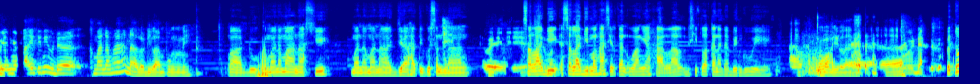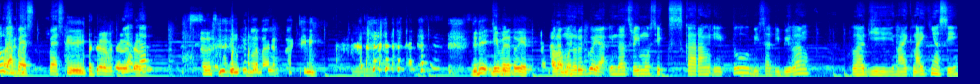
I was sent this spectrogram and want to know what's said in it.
bandnya Pait ini udah ke mana-mana loh di Lampung nih. Waduh ke mana-mana sih? Mana-mana aja hatiku senang. Selagi selagi menghasilkan uang yang halal di situ akan ada band gue. Alhamdulillah. Udah. betul nggak pes? Pes? Hei, betul betul Iya kan? Teman-teman lebaran sini. Jadi gimana tuh It? kalau menurut gue ya industri musik sekarang itu bisa dibilang lagi naik-naiknya sih.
